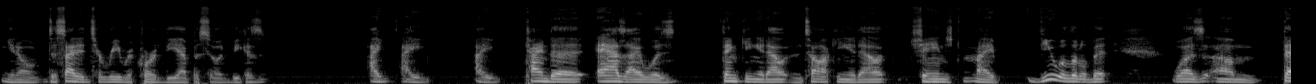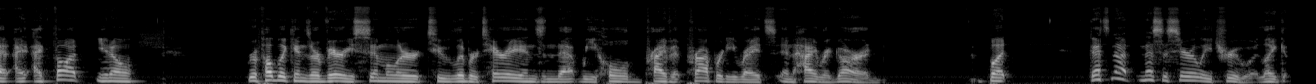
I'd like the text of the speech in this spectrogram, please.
you know, decided to re-record the episode because I, I, I kind of, as I was thinking it out and talking it out, changed my view a little bit. Was um, that I, I thought, you know, Republicans are very similar to libertarians in that we hold private property rights in high regard. But that's not necessarily true. Like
